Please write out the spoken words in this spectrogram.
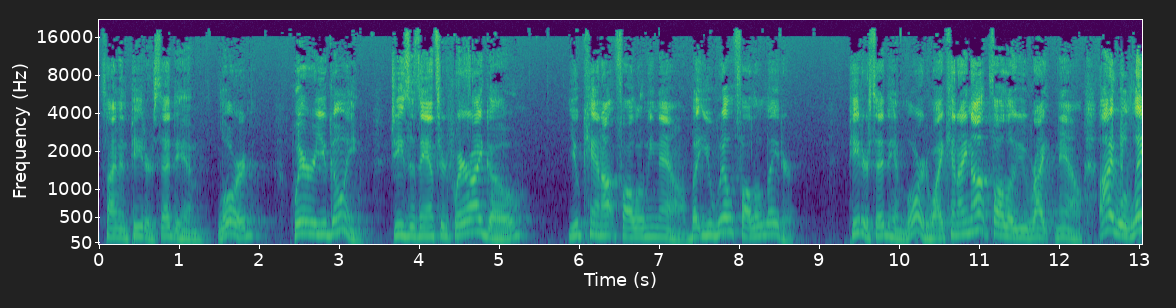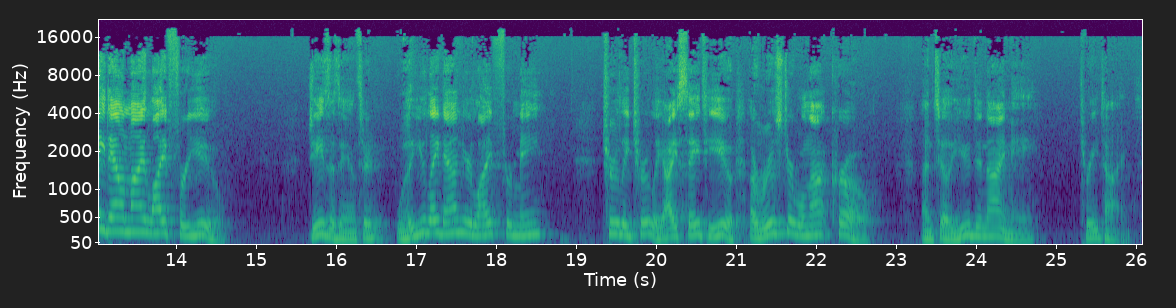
Simon Peter said to him, Lord, where are you going? Jesus answered, Where I go, you cannot follow me now, but you will follow later. Peter said to him, Lord, why can I not follow you right now? I will lay down my life for you. Jesus answered, Will you lay down your life for me? Truly, truly, I say to you, a rooster will not crow until you deny me three times.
